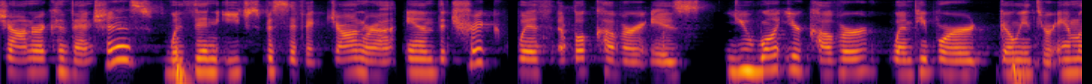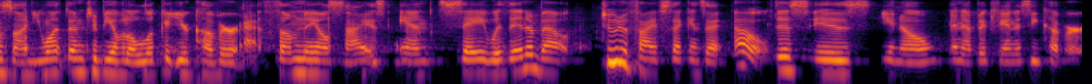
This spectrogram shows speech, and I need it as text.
genre conventions within each specific genre. And the trick with a book cover is you want your cover when people are going through Amazon, you want them to be able to look at your cover at thumbnail size and say within about two to five seconds that, oh, this is, you know, an epic fantasy cover.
